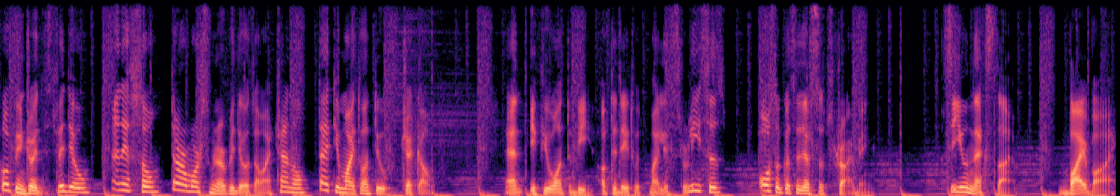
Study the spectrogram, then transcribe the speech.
hope you enjoyed this video, and if so, there are more similar videos on my channel that you might want to check out. And if you want to be up to date with my latest releases, also consider subscribing. See you next time. Bye bye.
